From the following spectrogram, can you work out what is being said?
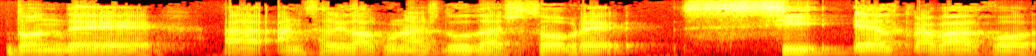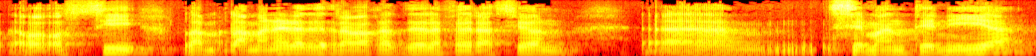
donde eh, han salido algunas dudas sobre si el trabajo o, si la, manera de trabajar de la federación eh, se mantenía,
